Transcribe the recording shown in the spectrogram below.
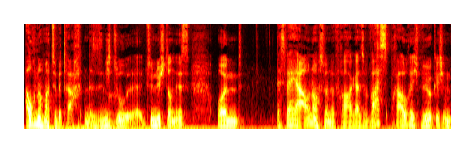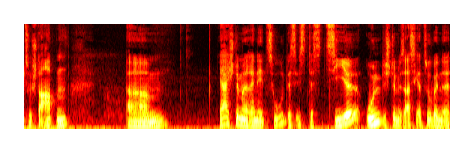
auch nochmal zu betrachten, dass es nicht zu, äh, zu nüchtern ist. Und das wäre ja auch noch so eine Frage. Also was brauche ich wirklich, um zu starten? Ähm, ja, ich stimme René zu, das ist das Ziel und ich stimme Saskia zu, wenn äh,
